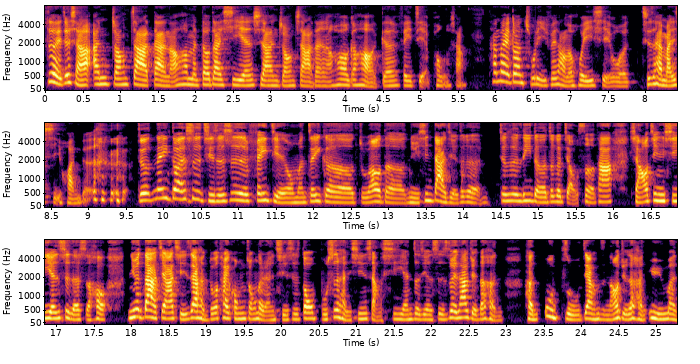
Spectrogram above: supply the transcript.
对，就想要安装炸弹，然后他们都在吸烟室安装炸弹，然后刚好跟菲姐碰上。他那一段处理非常的诙谐，我其实还蛮喜欢的。就那一段是，其实是菲姐，我们这个主要的女性大姐，这个就是 leader 这个角色，她想要进吸烟室的时候，因为大家其实，在很多太空中的人其实都不是很欣赏吸烟这件事，所以她觉得很很不足这样子，然后觉得很郁闷，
